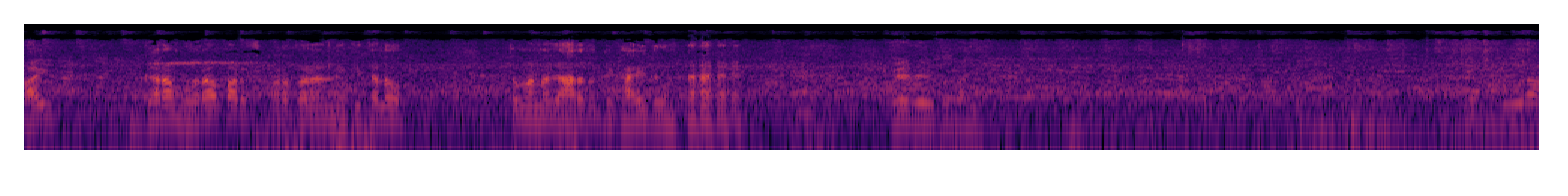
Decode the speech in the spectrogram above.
भाई, गर्म हो रहा पर नहीं कि चलो, तुम्हें नज़ारा तो दिखाई दूँ। ये देखो भाई। ये पूरा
